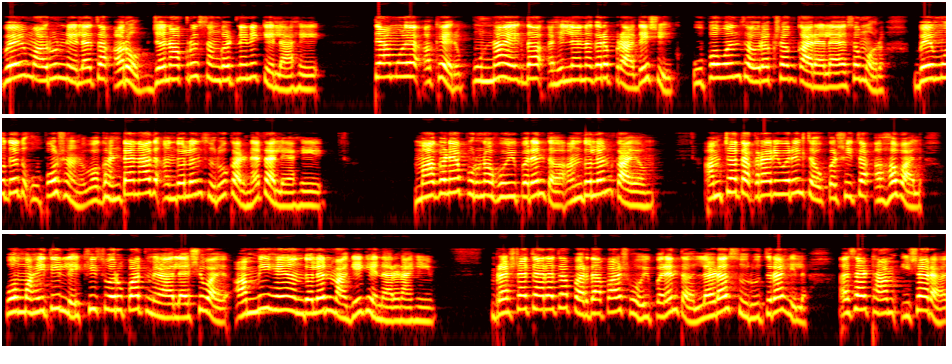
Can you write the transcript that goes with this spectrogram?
वेळ मारून नेल्याचा आरोप जनआक्रोश संघटनेने केला आहे. त्यामुळे अखेर पुन्हा एकदा अहिल्यानगर प्रादेशिक उपवन संरक्षण कार्यालयासमोर बेमुदत उपोषण व घंटानाद आंदोलन सुरू करण्यात आले आहे. मागण्या पूर्ण होईपर्यंत आंदोलन कायम. आमच्या तक्रारीवरील चौकशीचा अहवाल व माहिती लेखी स्वरूपात मिळाल्याशिवाय आम्ही हे आंदोलन मागे घेणार नाही. भ्रष्टाचाराचा पर्दाफाश होईपर्यंत लढा सुरूच राहील असा ठाम इशारा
